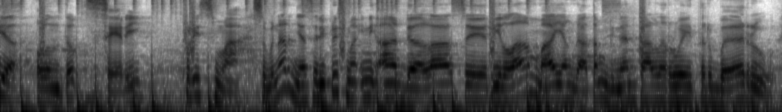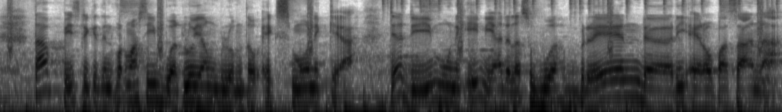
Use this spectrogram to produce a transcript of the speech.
Dia. Untuk seri Prisma. Sebenarnya seri Prisma ini adalah seri lama yang datang dengan colorway terbaru. Tapi sedikit informasi buat lo yang belum tahu X Munich ya. Jadi Munich ini adalah sebuah brand dari Eropa sana.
